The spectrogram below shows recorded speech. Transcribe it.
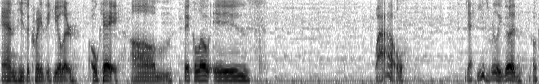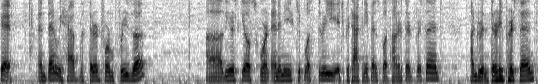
And he's a crazy healer. Okay, um, Piccolo is... Wow. Yeah, he's really good. Okay, and then we have the third form Frieza. Uh, leader skill, Sworn Enemies, Ki plus 3, HP attack and defense plus 130%, 130%.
